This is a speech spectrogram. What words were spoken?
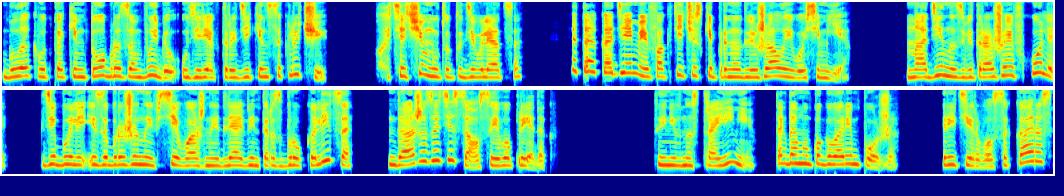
Блэквуд каким-то образом выбил у директора Диккенса ключи. Хотя чему тут удивляться? Эта академия фактически принадлежала его семье. На один из витражей в холле, где были изображены все важные для Винтерсбрука лица, даже затесался его предок. «Ты не в настроении? Тогда мы поговорим позже», — ретировался Кайрос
